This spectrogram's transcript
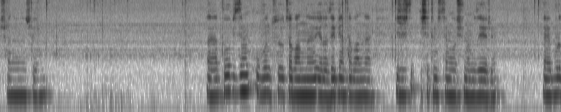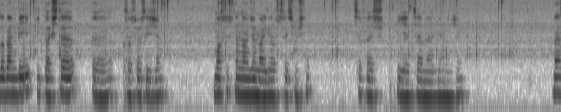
Şu an hemen açıyorum. Bu bizim Ubuntu tabanlı ya da Debian tabanlı işletim, sistemi oluşturmamıza yarıyor. Burada ben bir ilk başta klasör seçeceğim. Masa üstünden daha önce Mergenos'u seçmiştim. Bu sefer YT Mergen diyeceğim. Ben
